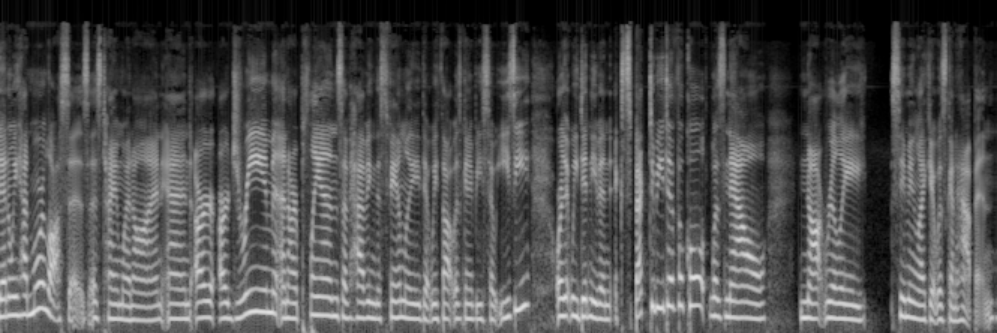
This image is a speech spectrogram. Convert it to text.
then we had more losses as time went on. And our, our dream and our plans of having this family that we thought was going to be so easy or that we didn't even expect to be difficult was now not really seeming like it was going to happen.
